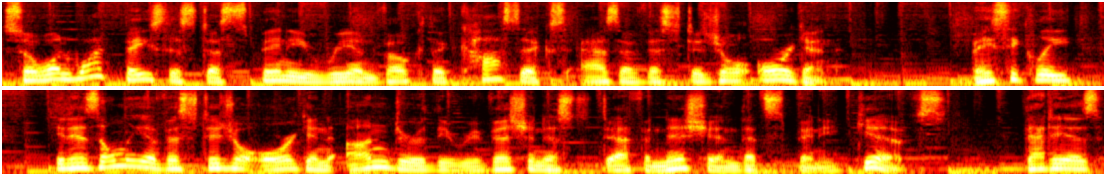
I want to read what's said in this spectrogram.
So, on what basis does Spinney reinvoke the coccyx as a vestigial organ? Basically, it is only a vestigial organ under the revisionist definition that Spinney gives. That is,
